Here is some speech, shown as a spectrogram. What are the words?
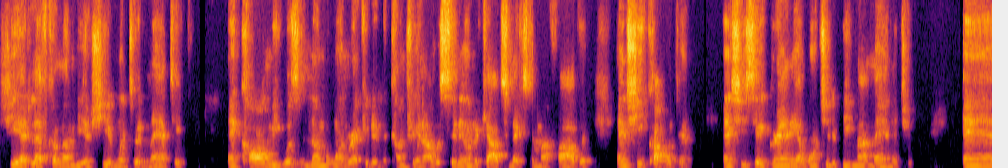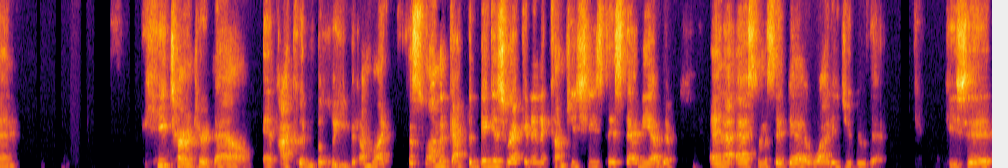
she had left Columbia. She had went to Atlantic, and Call Me was the number one record in the country. And I was sitting on the couch next to my father, and she called him, and she said, "Granny, I want you to be my manager." And he turned her down, and I couldn't believe it. I'm like, this woman got the biggest record in the country. She's this, that, and the other. And I asked him, I said, Dad, why did you do that? He said,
